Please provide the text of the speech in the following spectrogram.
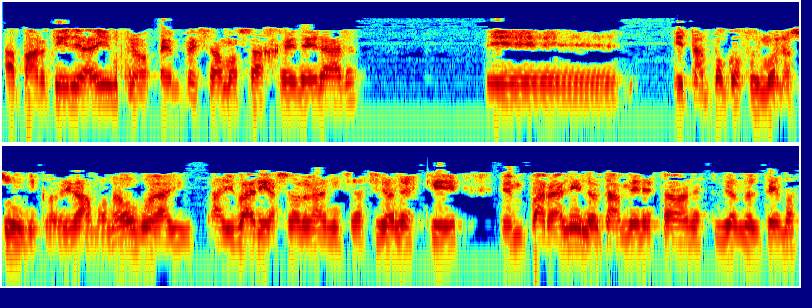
a partir de ahí, bueno, empezamos a generar, eh, que tampoco fuimos los únicos, digamos, ¿no? hay, hay varias organizaciones que en paralelo también estaban estudiando el tema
